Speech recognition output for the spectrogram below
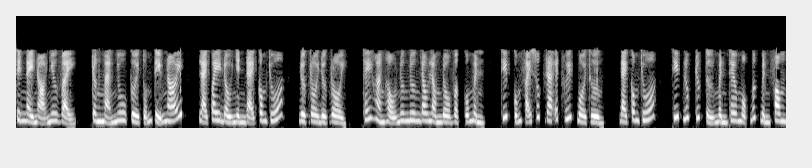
xin này nọ như vậy, Trần Mạn Nhu cười tủm tỉm nói, lại quay đầu nhìn đại công chúa, được rồi được rồi, thấy hoàng hậu nương nương đau lòng đồ vật của mình, thiếp cũng phải xuất ra ít huyết bồi thường, đại công chúa, thiếp lúc trước tự mình theo một bức bình phong,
